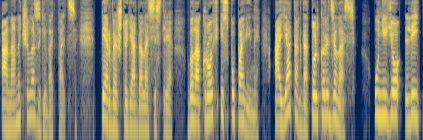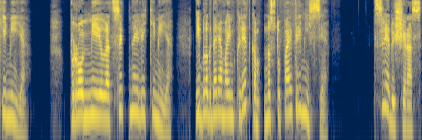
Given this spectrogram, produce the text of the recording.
Она начала загибать пальцы. Первое, что я дала сестре, была кровь из пуповины, а я тогда только родилась. У нее лейкемия, промиелоцитная лейкемия и благодаря моим клеткам наступает ремиссия. В следующий раз,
